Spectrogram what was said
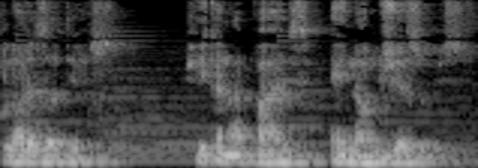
Glórias a Deus. Fica na paz, em nome de Jesus.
